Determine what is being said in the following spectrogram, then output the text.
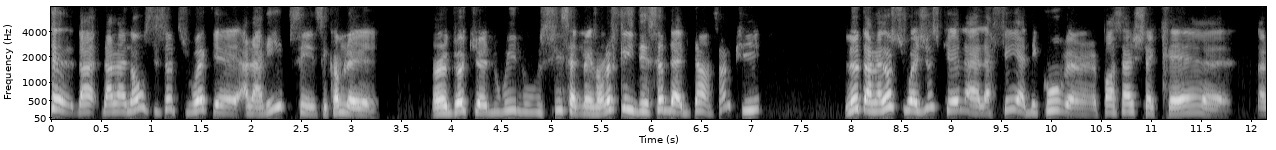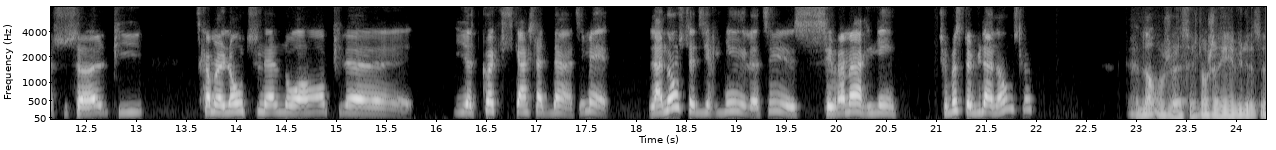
dans l'annonce, c'est ça, tu vois qu'elle arrive, c'est comme le, un gars qui a loué lui aussi cette maison-là. Puis ils décident d'habiter ensemble. Puis là, dans l'annonce, tu vois juste que la, la fille, elle découvre un passage secret euh, dans le sous-sol. Puis c'est comme un long tunnel noir. Puis là, il y a de quoi qui se cache là-dedans. Mais l'annonce te dit rien. là, tu sais, C'est vraiment rien. Je sais pas si tu as vu l'annonce. là. Euh, Non, je j'ai rien vu de ça.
